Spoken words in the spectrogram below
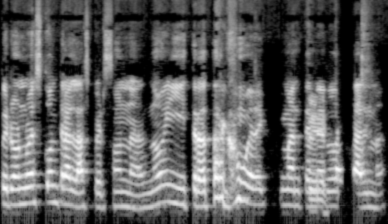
pero no es contra las personas, ¿no? Y tratar como de mantener sí. la calma.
